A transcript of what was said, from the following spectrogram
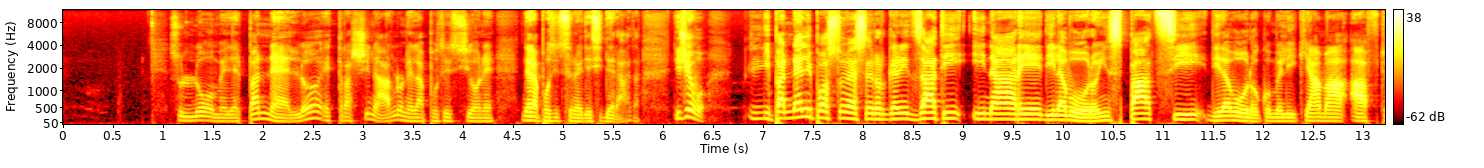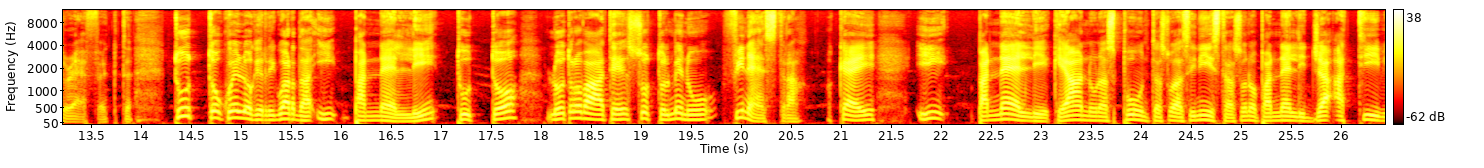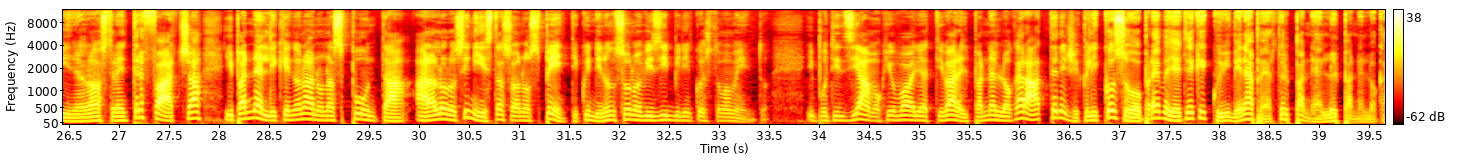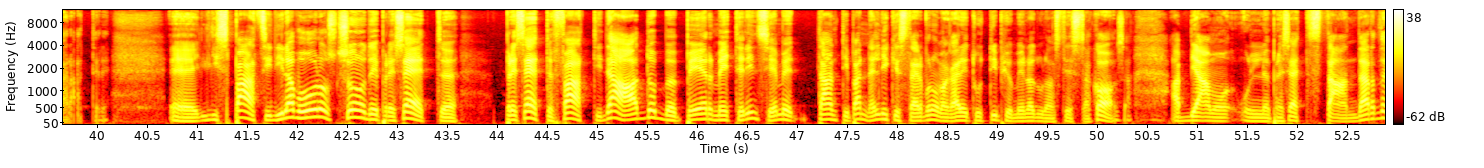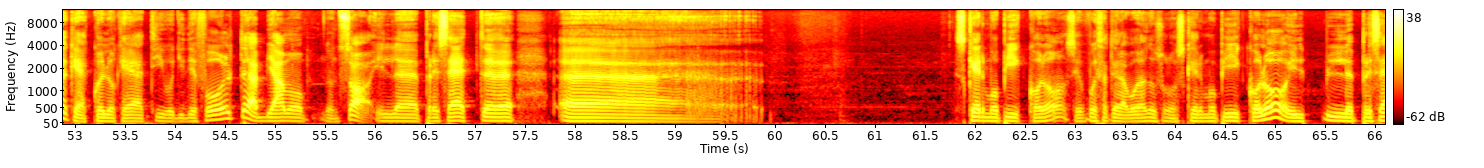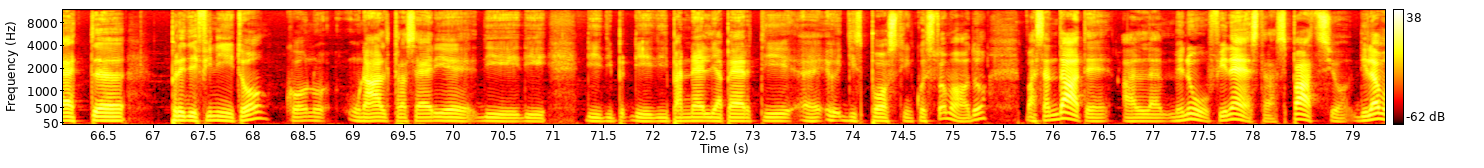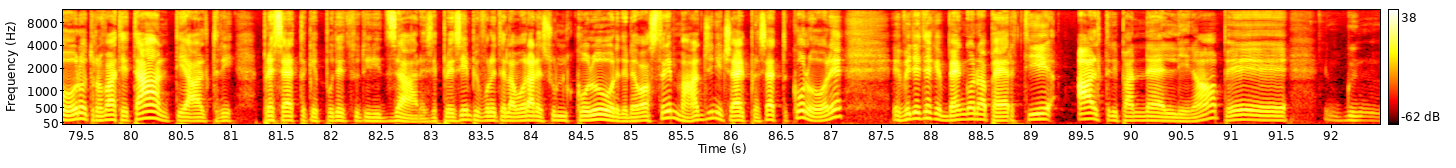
sul nome del pannello e trascinarlo nella posizione, nella posizione desiderata. Dicevo, i pannelli possono essere organizzati in aree di lavoro, in spazi di lavoro, come li chiama After Effects. Tutto quello che riguarda i pannelli, tutto lo trovate sotto il menu finestra, ok? I pannelli che hanno una spunta sulla sinistra sono pannelli già attivi nella nostra interfaccia, i pannelli che non hanno una spunta alla loro sinistra sono spenti, quindi non sono visibili in questo momento. Ipotizziamo che io voglio attivare il pannello carattere, ci clicco sopra e vedete che qui mi viene aperto il pannello, il pannello carattere. Eh, gli spazi di lavoro sono dei preset preset fatti da Adobe per mettere insieme tanti pannelli che servono magari tutti più o meno ad una stessa cosa. Abbiamo un preset standard che è quello che è attivo di default, abbiamo non so il preset eh, schermo piccolo, se voi state lavorando su uno schermo piccolo, il, il preset predefinito con un'altra serie di, di, di, di, pannelli aperti eh, disposti in questo modo ma se andate al menu finestra spazio di lavoro trovate tanti altri preset che potete utilizzare. Se per esempio volete lavorare sul colore delle vostre immagini c'è il preset colore e vedete che vengono aperti altri pannelli no? per,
